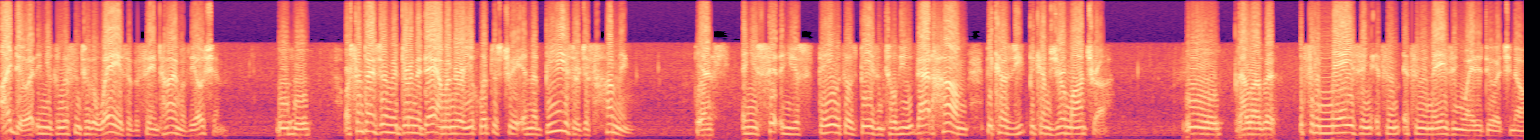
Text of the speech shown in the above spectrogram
I do it, and you can listen to the waves at the same time of the ocean, Mhm. Or sometimes during the during the day, I'm under a eucalyptus tree, and the bees are just humming, Yes. and you sit and you just stay with those bees until you that hum because you, becomes your mantra. Mm. I love it. It's an amazing, it's an it's an amazing way to do it. You know.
